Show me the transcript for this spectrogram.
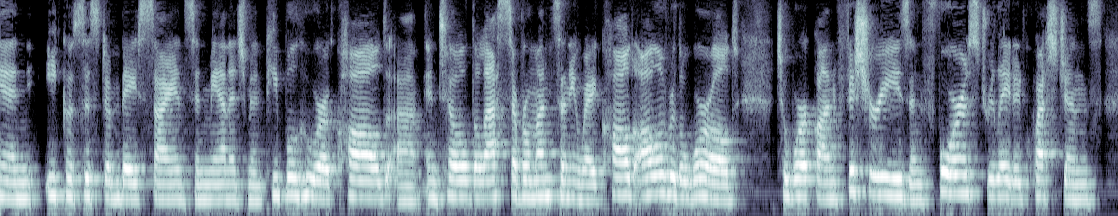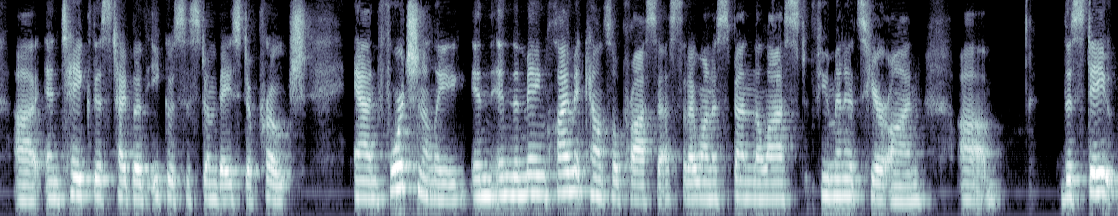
in ecosystem based science and management, people who are called, uh, until the last several months anyway, called all over the world to work on fisheries and forest related questions uh, and take this type of ecosystem based approach. And fortunately, in, in the Maine Climate Council process that I want to spend the last few minutes here on, um, the state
